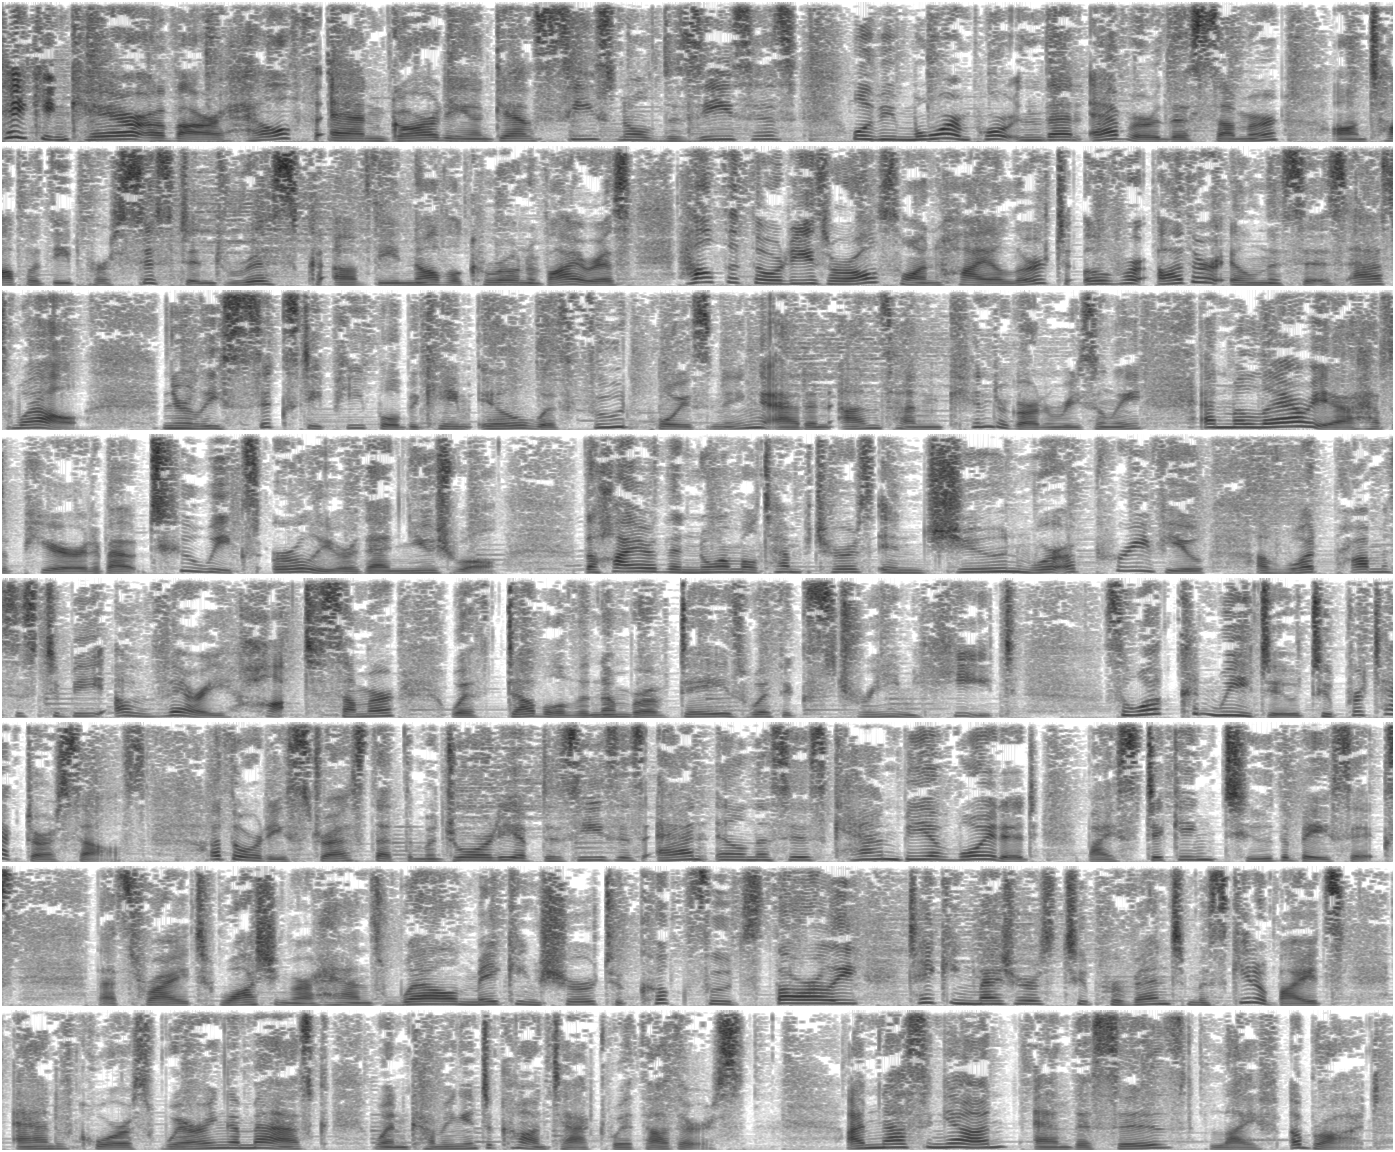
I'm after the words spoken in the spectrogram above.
Taking care of our health and guarding against seasonal diseases will be more important than ever this summer. On top of the persistent risk of the novel coronavirus, health authorities are also on high alert over other illnesses as well. Nearly 60 people became ill with food poisoning at an Ansan kindergarten recently, and malaria has appeared about two weeks earlier than usual. The higher than normal temperatures in June were a preview of what promises to be a very hot summer with double the number of days with extreme heat. So what can we do to protect ourselves? Authorities stress that the majority of diseases and illnesses can be avoided by sticking to the basics. That's right, washing our hands well, making sure to cook foods thoroughly, taking measures to prevent mosquito bites, and of course, wearing a mask when coming into contact with others. I'm Na and this is Life Abroad.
